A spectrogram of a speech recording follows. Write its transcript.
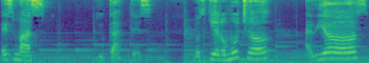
Es más, you got this. Los quiero mucho. Adiós.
